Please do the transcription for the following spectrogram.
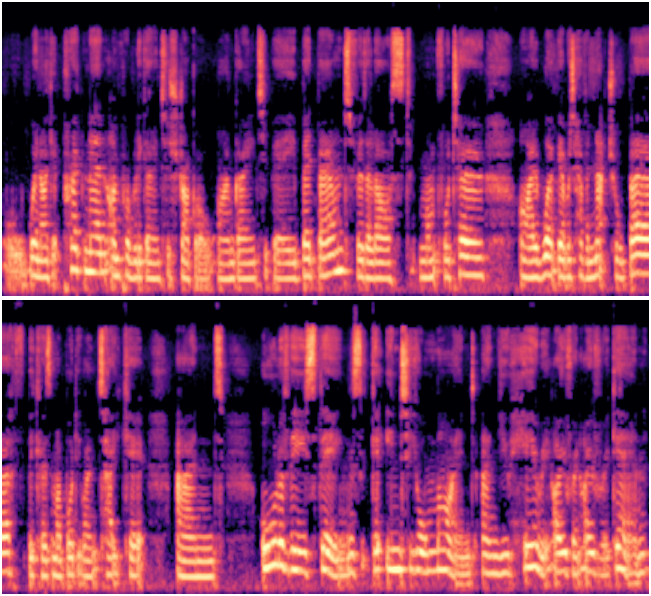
when I get pregnant, I'm probably going to struggle. I'm going to be bedbound for the last month or two. I won't be able to have a natural birth because my body won't take it. And all of these things get into your mind and you hear it over and over again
